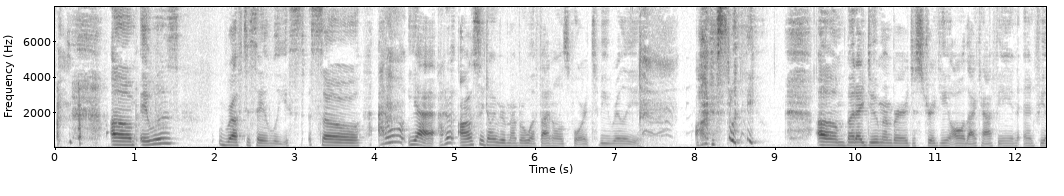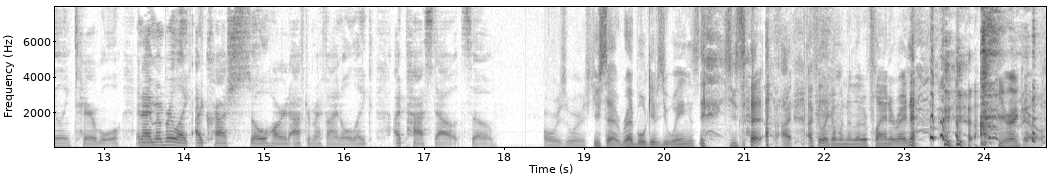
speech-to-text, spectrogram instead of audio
um, it was rough to say the least. So I don't, yeah, I don't honestly don't even remember what final was for. To be really honest with you, um, but I do remember just drinking all that caffeine and feeling terrible. And I remember like I crashed so hard after my final, like I passed out. So Always the worst. You said Red Bull gives you wings. you said I, I feel like I'm on another planet right now. Here I go.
